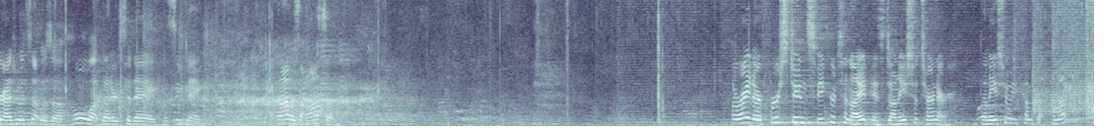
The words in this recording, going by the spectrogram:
Graduates. That was a whole lot better today, this evening. That was awesome. All right, our first student speaker tonight is Donatia Turner. Donatia, will you come, come up?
